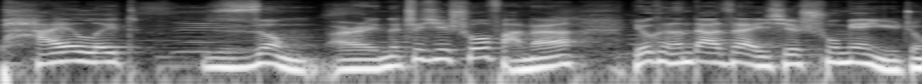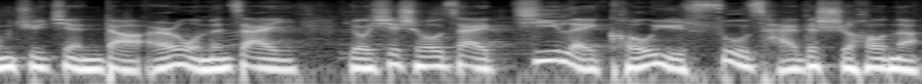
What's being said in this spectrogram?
（Pilot Zone）。而那这些说法呢，有可能大家在一些书面语中去见到，而我们在有些时候在积累口语素材的时候呢，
